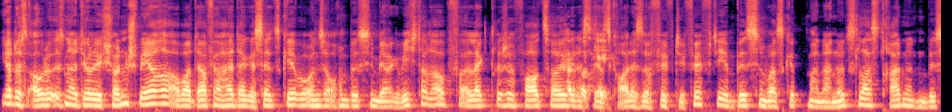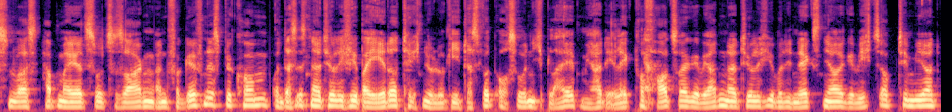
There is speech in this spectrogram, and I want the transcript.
Ja, das Auto ist natürlich schon schwerer, aber dafür hat der Gesetzgeber uns auch ein bisschen mehr Gewicht erlaubt für elektrische Fahrzeuge. Okay. Das ist jetzt gerade so 50-50. Ein bisschen was gibt man an Nutzlast dran und ein bisschen was hat man jetzt sozusagen an Vergiftnis bekommen. Und das ist natürlich wie bei jeder Technologie. Das wird auch so nicht bleiben. Ja, die Elektrofahrzeuge ja. werden natürlich über die nächsten Jahre gewichtsoptimiert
